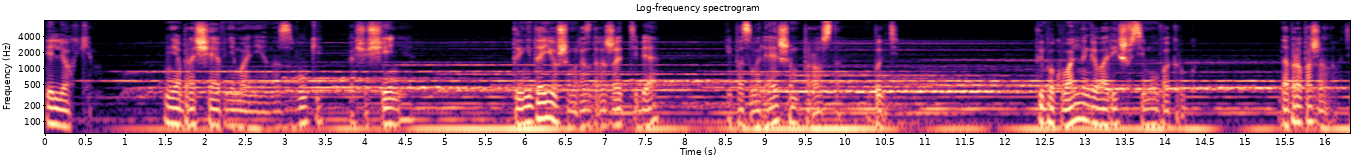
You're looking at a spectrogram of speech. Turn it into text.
и легким, не обращая внимания на звуки, ощущения. Ты не даешь им раздражать тебя и позволяешь им просто быть. Ты буквально говоришь всему вокруг. Добро пожаловать.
